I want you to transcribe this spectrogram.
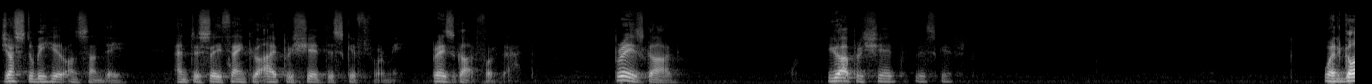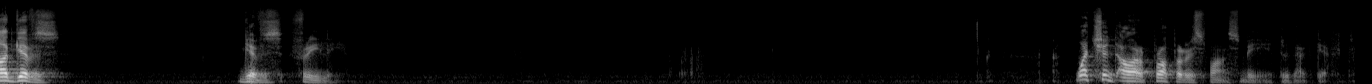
just to be here on Sunday and to say thank you. I appreciate this gift for me. Praise God for that. Praise God. You appreciate this gift. When God gives, gives freely. What should our proper response be to that gift?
